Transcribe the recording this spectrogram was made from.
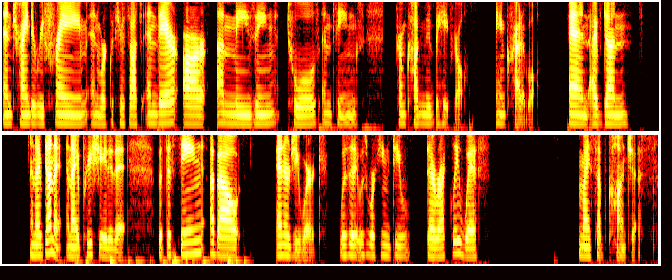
and trying to reframe and work with your thoughts. And there are amazing tools and things from cognitive behavioral. Incredible. And I've done and I've done it and I appreciated it. But the thing about energy work was that it was working di- directly with my subconscious.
